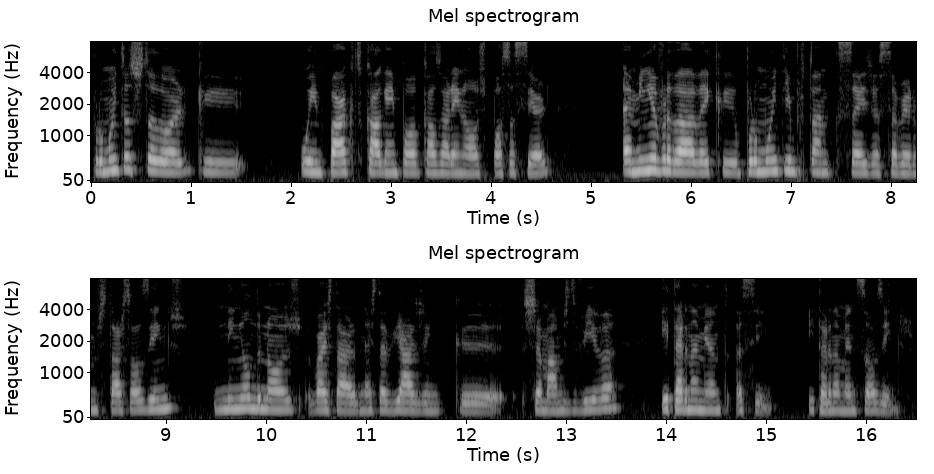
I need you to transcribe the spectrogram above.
por muito assustador que o impacto que alguém pode causar em nós possa ser, a minha verdade é que, por muito importante que seja sabermos estar sozinhos, nenhum de nós vai estar nesta viagem que chamamos de vida eternamente assim, eternamente sozinhos.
